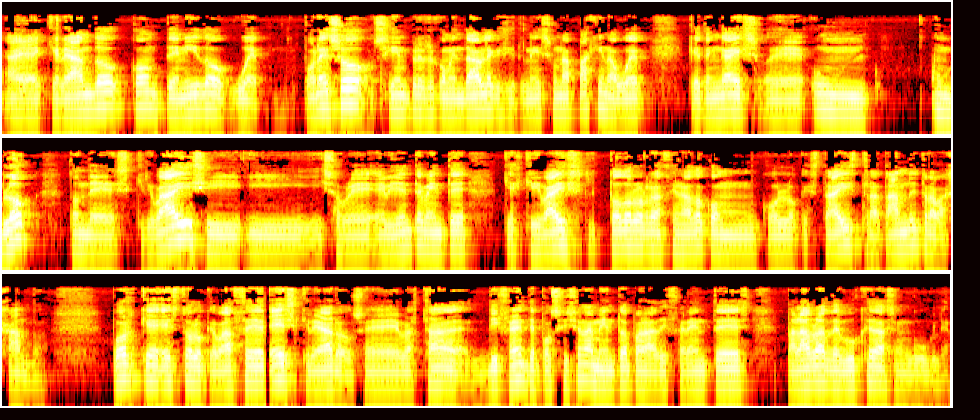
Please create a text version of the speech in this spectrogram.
eh, creando contenido web. Por eso, siempre es recomendable que si tenéis una página web, que tengáis eh, un, blog donde escribáis y, sobre, evidentemente, que escribáis todo lo relacionado con, con lo que estáis tratando y trabajando porque esto lo que va a hacer es crearos eh, bastante, diferente posicionamiento para diferentes palabras de búsquedas en Google.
